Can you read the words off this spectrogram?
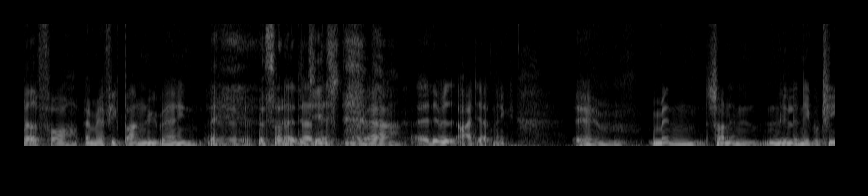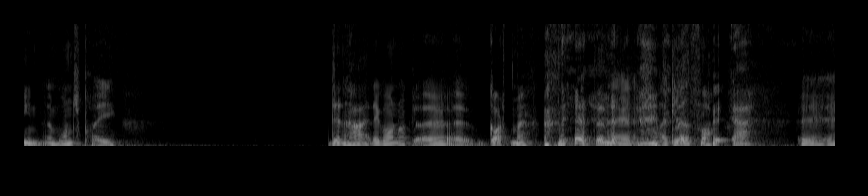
glad for. Men jeg fik bare en ny vane. Øh, Sådan er det tit. næsten er værre. Øh, det ved Nej, det er den ikke. Øh, men sådan en, en lille nikotin øh, mundspray, den har jeg det godt nok øh, godt med. den er jeg meget glad for. Ja. Øh,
